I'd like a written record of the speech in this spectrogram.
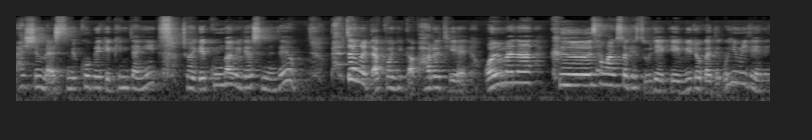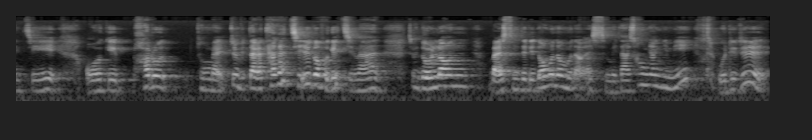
하신 말씀이 고백이 굉장히 저에게 공감이 되었었는데요. 8장을 딱 보니까 바로 뒤에 얼마나 그 상황 속에서 우리에게 위로가 되고 힘이 되는지 어, 여기 바로 정말 좀 이따가 다 같이 읽어보겠지만 좀 놀라운 말씀들이 너무너무나 많습니다. 성령님이 우리를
